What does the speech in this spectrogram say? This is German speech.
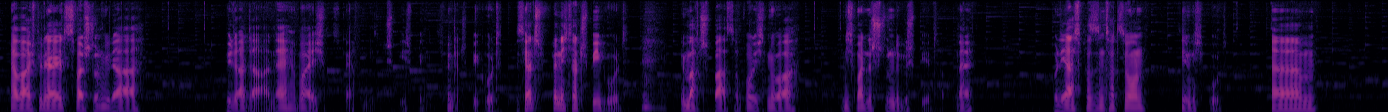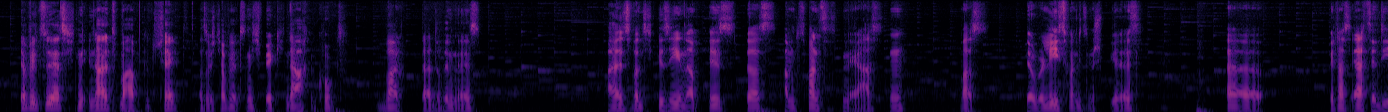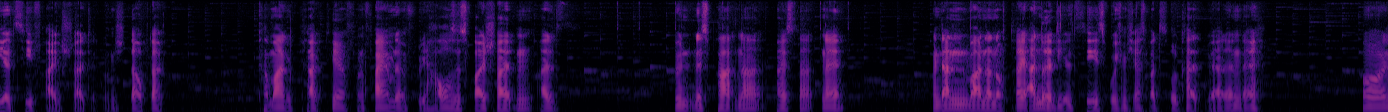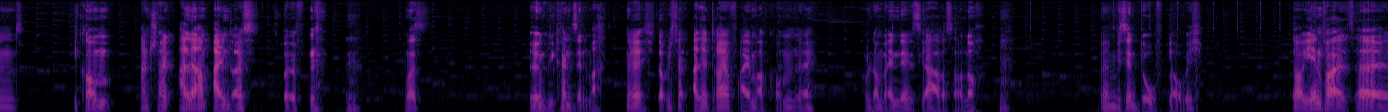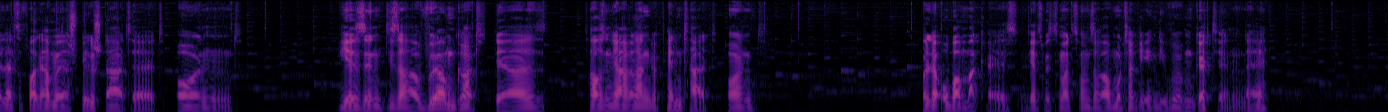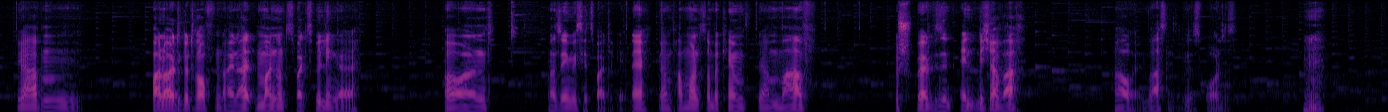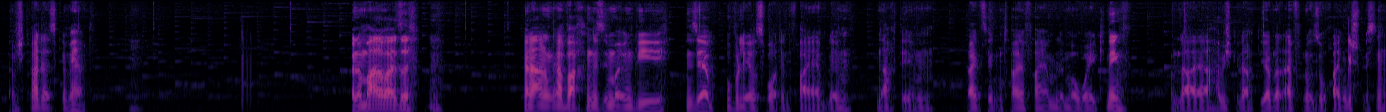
Aber ich bin ja jetzt zwei Stunden wieder wieder da, ne? weil ich muss mehr von diesem Spiel spielen. Ich finde das Spiel gut. Bis jetzt finde ich das Spiel gut. Mir macht Spaß, obwohl ich nur nicht mal eine Stunde gespielt habe. Ne? Und die erste Präsentation ziemlich gut. Ähm, ich habe die zusätzlichen Inhalte mal abgecheckt. Also ich habe jetzt nicht wirklich nachgeguckt, was da drin ist. Alles, was ich gesehen habe, ist, dass am 20.01., was der Release von diesem Spiel ist, äh, wird das erste DLC freigeschaltet. Und ich glaube, da kann man Charaktere von Fire Emblem Free Houses freischalten als Bündnispartner, heißt das, ne? Und dann waren da noch drei andere DLCs, wo ich mich erstmal zurückhalten werde, ne? Und die kommen anscheinend alle am 31.12. was irgendwie keinen Sinn macht. Ne? Ich glaube nicht, dass alle drei auf einmal kommen, ne? Und am Ende des Jahres auch noch. Wäre ein bisschen doof, glaube ich. So, jedenfalls, äh, letzte Folge haben wir das Spiel gestartet und wir sind dieser Würmgott, der tausend Jahre lang gepennt hat und voll der Obermacker ist. Und jetzt müssen wir zu unserer Mutter gehen, die Würmgöttin. Ne? Wir haben ein paar Leute getroffen, einen alten Mann und zwei Zwillinge. Und mal sehen, wie es jetzt weitergeht. Ne? Wir haben ein paar Monster bekämpft, wir haben Marv beschwört, wir sind endlich erwacht. Oh, im wahrsten Sinne des Wortes. Hm. Habe ich gerade erst gemerkt. Weil normalerweise, keine Ahnung, erwachen ist immer irgendwie ein sehr populäres Wort in Fire Emblem nach dem 13. Teil Fire Emblem Awakening. Von daher habe ich gedacht, die haben dann einfach nur so reingeschmissen.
